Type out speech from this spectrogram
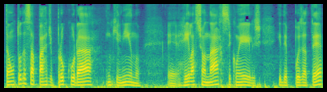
Então toda essa parte de procurar inquilino, é, relacionar-se com eles e depois até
